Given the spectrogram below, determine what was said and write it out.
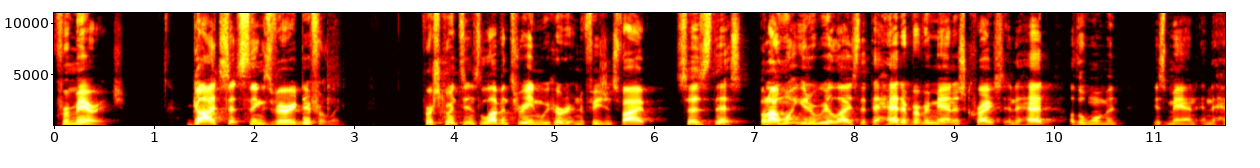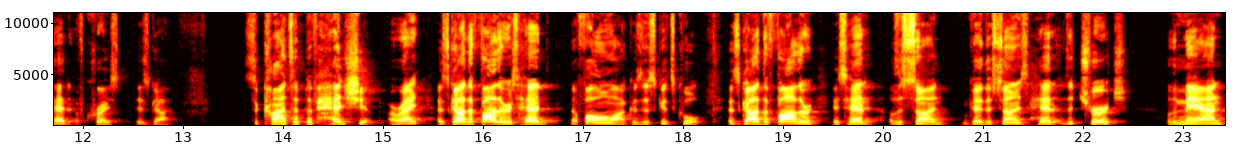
for marriage. God sets things very differently. 1 Corinthians 11:3 and we heard it in Ephesians 5 says this, "But I want you to realize that the head of every man is Christ and the head of the woman is man and the head of Christ is God." It's the concept of headship, all right? As God the Father is head, now follow along because this gets cool. As God the Father is head of the Son, okay, the Son is head of the church, of the man,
